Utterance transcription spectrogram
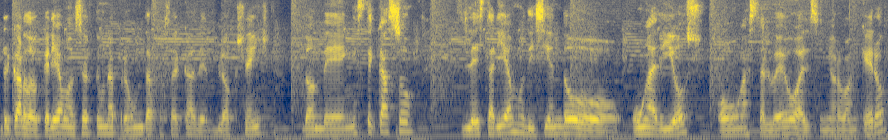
Ricardo, queríamos hacerte una pregunta acerca de blockchain, donde en este caso le estaríamos diciendo un adiós o un hasta luego al señor banquero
